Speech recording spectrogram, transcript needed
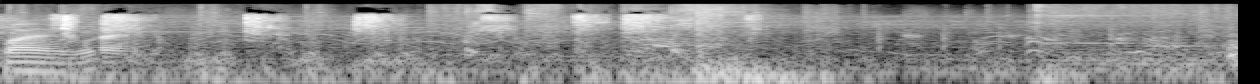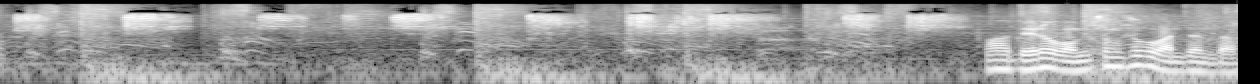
좋아요 이거 아, 내려가 엄청 주고 만든다.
